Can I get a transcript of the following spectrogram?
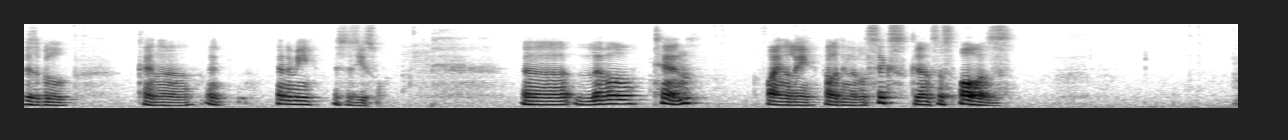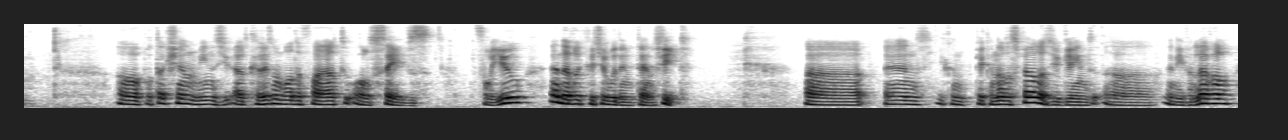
visible kind of enemy, this is useful. Uh, level 10, finally, Paladin level 6, grants us auras. Aura protection means you add charisma modifier to all saves for you and every creature within 10 feet. Uh, and you can pick another spell as you gained uh, an even level.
